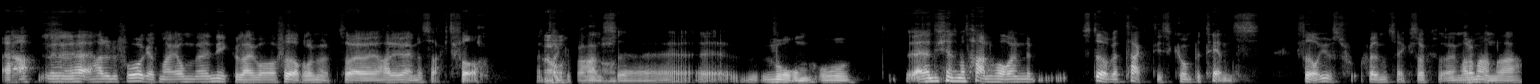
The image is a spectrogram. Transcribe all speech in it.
Ja, eh, hade du frågat mig om Nikolaj var för eller emot så hade jag ändå sagt för. Med Ja, tanke på hans eh, eh, vorm och det känns som att han har en större taktisk kompetens för just 7 mot 6 också än vad de andra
